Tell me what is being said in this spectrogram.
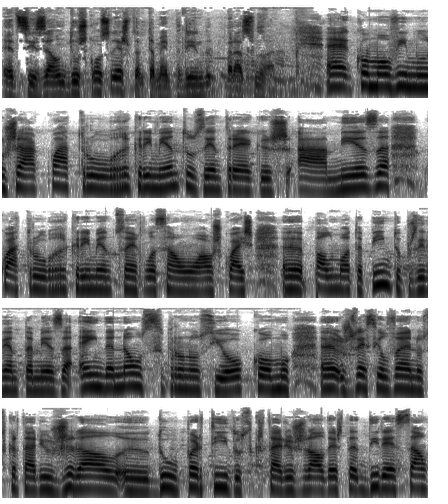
a decisão dos conselheiros, portanto, também pedindo braço no ar. Eh, como ouvimos, já quatro requerimentos entregues à mesa, quatro requerimentos em relação aos quais uh, Paulo Mota Pinto, presidente da mesa, ainda não se pronunciou, como uh, José Silvano, secretário-geral do partido, secretário-geral desta direção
